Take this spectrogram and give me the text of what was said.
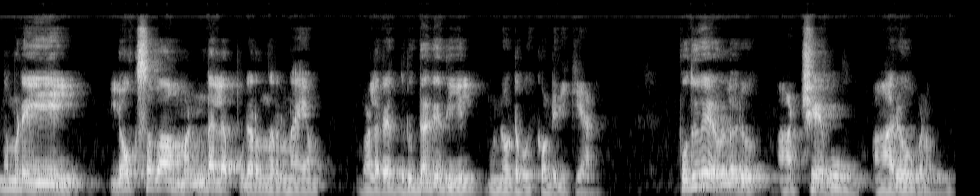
നമ്മുടെ ഈ ലോക്സഭാ മണ്ഡല പുനർനിർണയം വളരെ ദ്രുതഗതിയിൽ മുന്നോട്ട് പോയിക്കൊണ്ടിരിക്കുകയാണ്. പൊതുവേ ഉള്ളൊരു ആക്ഷേപവും ആരോപണവും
